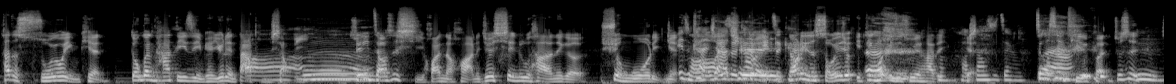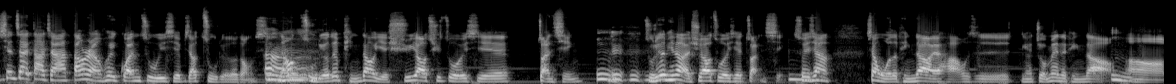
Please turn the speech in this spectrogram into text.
他的所有影片都跟他第一支影片有点大同小异，所以你只要是喜欢的话，你就会陷入他的那个漩涡里面，一直看下去，然后你的首页就一定会一直出现他的影片，好像是这样。这个是铁粉，就是现在大家当然会关注一些比较主流的东西，然后主流的频道也需要去做一些转型，嗯嗯嗯，主流频道也需要做一些转型，所以像像我的频道也好，或是你看九妹的频道啊，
